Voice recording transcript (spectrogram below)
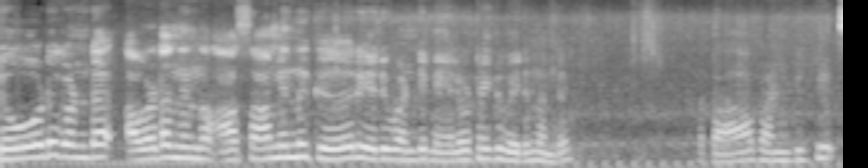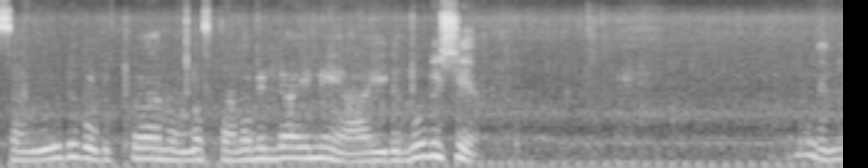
ലോഡ് കൊണ്ട് അവിടെ നിന്ന് ആസാമിൽ നിന്ന് കയറി ഒരു വണ്ടി മേലോട്ടേക്ക് വരുന്നുണ്ട്. അപ്പോൾ ആ വണ്ടിക്ക് സൈഡ് കൊടുക്കാനുള്ള സ്ഥലമില്ലായ്മയായിരുന്നു വിഷയം. നമ്മളിനി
